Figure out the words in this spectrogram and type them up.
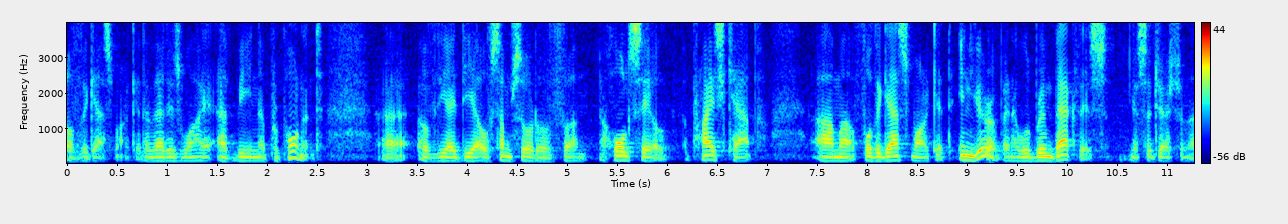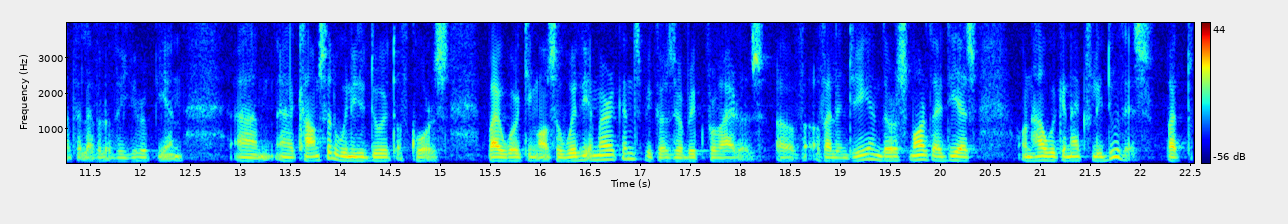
of the gas market. And that is why I've been a proponent of the idea of some sort of um, wholesale price cap um, uh, for the gas market in Europe. And I will bring back this suggestion at the level of the European um, uh, Council. We need to do it, of course, by working also with the Americans because they're big providers of, of LNG and there are smart ideas on how we can actually do this. But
